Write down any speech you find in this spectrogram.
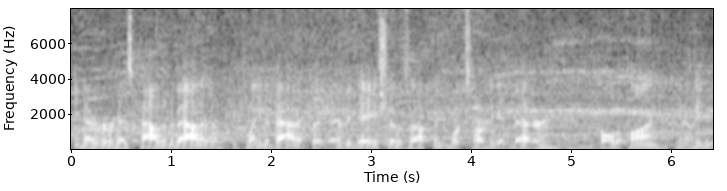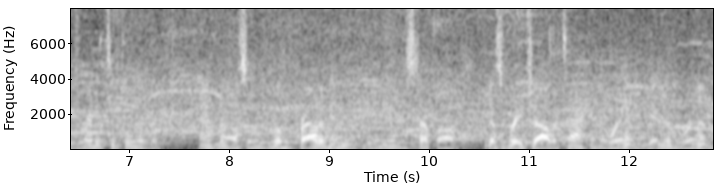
he never has pouted about it or complained about it. But every day he shows up and works hard to get better. And, and when called upon, you know he was ready to deliver. And uh, so we're really proud of him being able to step up. He does a great job attacking the rim and getting to the rim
